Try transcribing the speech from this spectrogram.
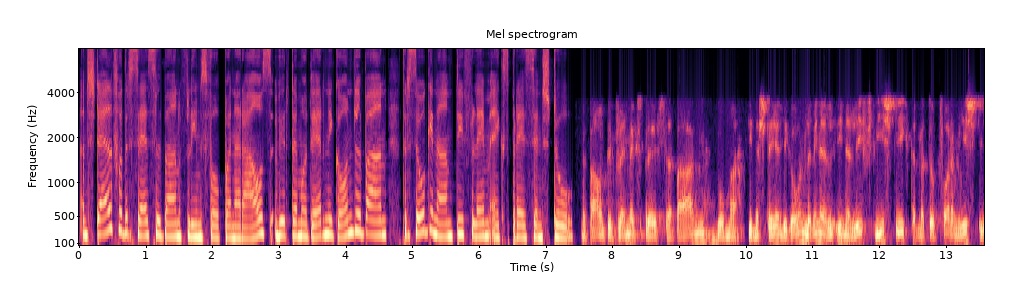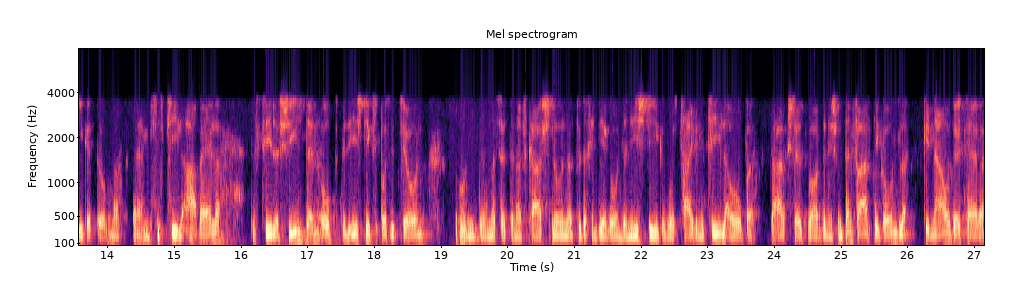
Anstelle von der Sesselbahn Flims-Foppen heraus wird eine moderne Gondelbahn, der sogenannte Flem Express, entstehen. Wir bauen den Flem Express eine Bahn, wo man in eine stehende Gondel, wie in einen Lift einsteigt, dann man dort vor dem Einsteigen tut man ähm, sein Ziel anwählen. Das Ziel erscheint dann ob der Einstiegsposition und äh, man sollte dann als Gast nur natürlich in die Gondel einsteigen, wo das eigene Ziel auch oben dargestellt worden ist. Und dann fährt die Gondel genau dorthin,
